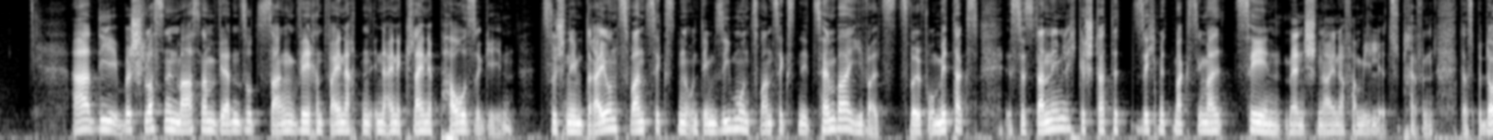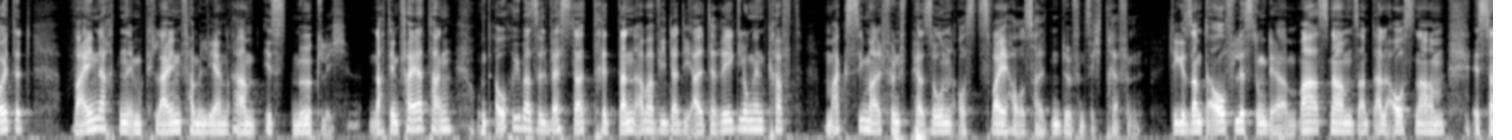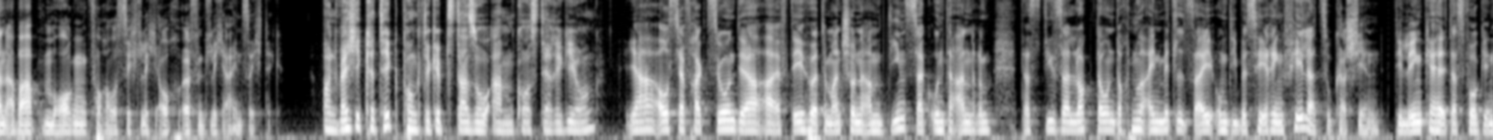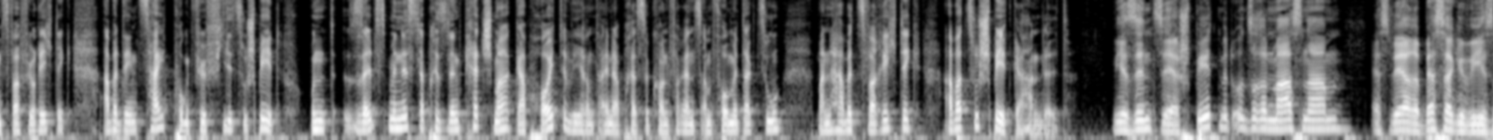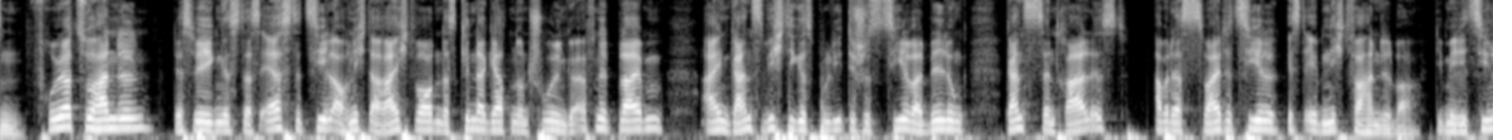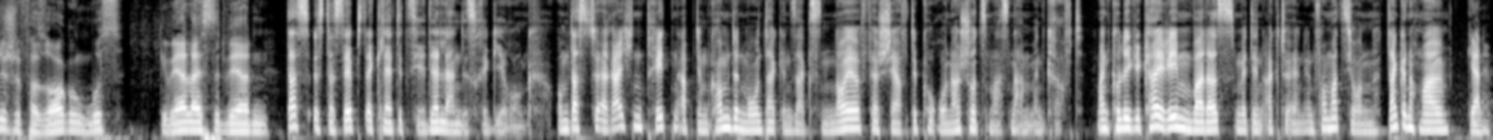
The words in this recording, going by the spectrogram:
Ah, die beschlossenen Maßnahmen werden sozusagen während Weihnachten in eine kleine Pause gehen. Zwischen dem 23. und dem 27. Dezember, jeweils 12 Uhr mittags, ist es dann nämlich gestattet, sich mit maximal 10 Menschen einer Familie zu treffen. Das bedeutet, Weihnachten im kleinen familiären Rahmen ist möglich. Nach den Feiertagen und auch über Silvester tritt dann aber wieder die alte Regelung in Kraft. Maximal fünf Personen aus zwei Haushalten dürfen sich treffen. Die gesamte Auflistung der Maßnahmen samt alle Ausnahmen ist dann aber ab morgen voraussichtlich auch öffentlich einsichtig. Und welche Kritikpunkte gibt es da so am Kurs der Regierung? Ja, aus der Fraktion der AfD hörte man schon am Dienstag unter anderem, dass dieser Lockdown doch nur ein Mittel sei, um die bisherigen Fehler zu kaschieren. Die Linke hält das Vorgehen zwar für richtig, aber den Zeitpunkt für viel zu spät. Und selbst Ministerpräsident Kretschmer gab heute während einer Pressekonferenz am Vormittag zu, man habe zwar richtig, aber zu spät gehandelt. Wir sind sehr spät mit unseren Maßnahmen. Es wäre besser gewesen, früher zu handeln. Deswegen ist das erste Ziel auch nicht erreicht worden, dass Kindergärten und Schulen geöffnet bleiben. Ein ganz wichtiges politisches Ziel, weil Bildung ganz zentral ist. Aber das zweite Ziel ist eben nicht verhandelbar. Die medizinische Versorgung muss gewährleistet werden. Das ist das selbsterklärte Ziel der Landesregierung. Um das zu erreichen, treten ab dem kommenden Montag in Sachsen neue, verschärfte Corona-Schutzmaßnahmen in Kraft. Mein Kollege Kai Rehm war das mit den aktuellen Informationen. Danke nochmal. Gerne.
